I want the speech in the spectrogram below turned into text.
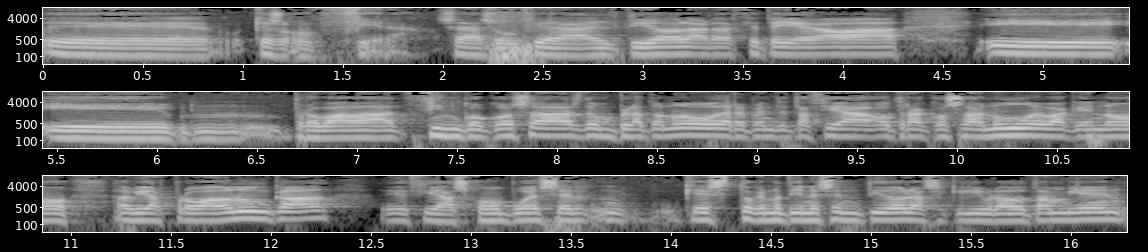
Eh, que son fiera, o sea, son fiera. El tío, la verdad es que te llegaba y, y, mm, probaba cinco cosas de un plato nuevo, de repente te hacía otra cosa nueva que no habías probado nunca, y decías, ¿cómo puede ser que esto que no tiene sentido lo has equilibrado tan bien?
